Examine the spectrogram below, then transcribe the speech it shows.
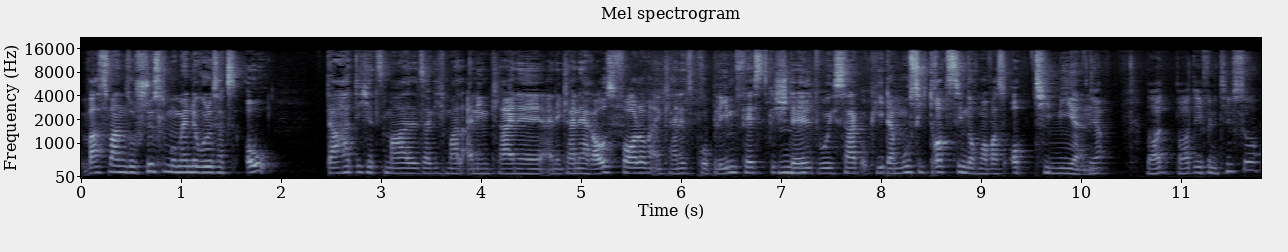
Was waren so Schlüsselmomente, wo du sagst, oh, da hatte ich jetzt mal, sag ich mal, eine kleine, eine kleine Herausforderung, ein kleines Problem festgestellt, mhm. wo ich sage, okay, da muss ich trotzdem nochmal was optimieren. Ja, war, war definitiv so.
